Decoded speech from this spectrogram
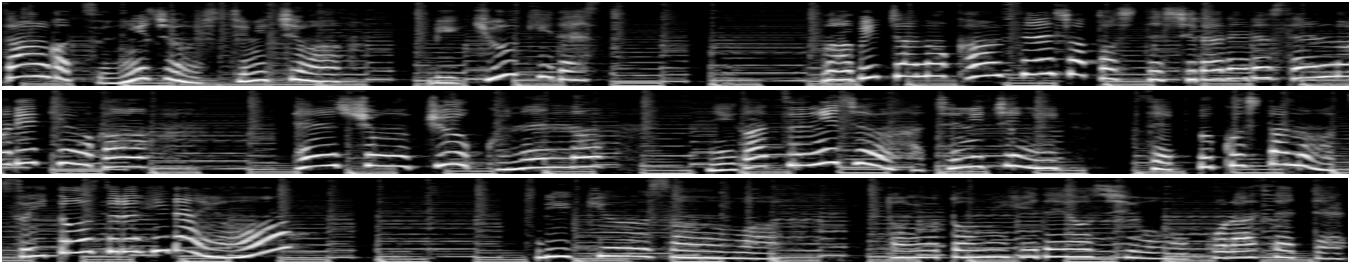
3月27日は、利休期です。わび茶の完成者として知られる千利休が、天正19年の2月28日に切腹したのを追悼する日だよ。利休さんは豊臣秀吉を怒らせて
